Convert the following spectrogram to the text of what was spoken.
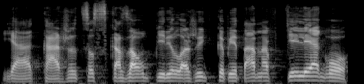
Я, кажется, сказал переложить капитана в телегу!»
